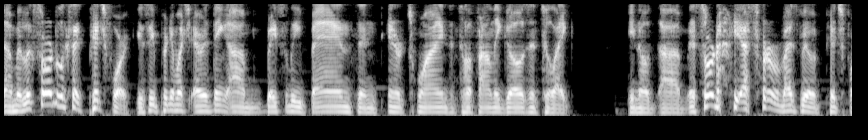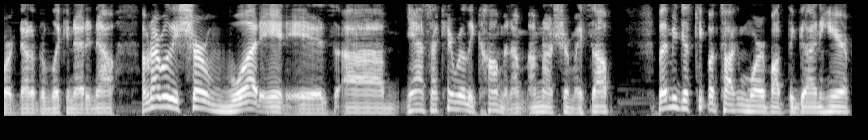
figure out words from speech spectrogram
Um, it looks sort of looks like pitchfork. You see pretty much everything um basically bends and intertwines until it finally goes into like you know, um, it sort of yeah, sort of reminds me of a pitchfork now that I'm looking at it now. I'm not really sure what it is. Um, yeah, so I can't really comment. I'm, I'm not sure myself. But let me just keep on talking more about the gun here.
